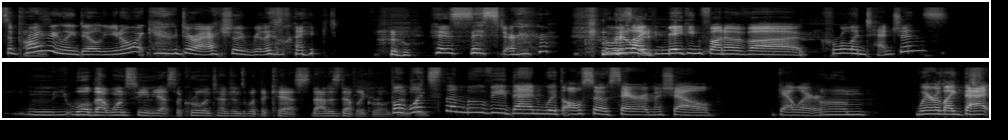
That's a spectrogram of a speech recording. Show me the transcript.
Surprisingly, Dyl, you know what character I actually really liked? sense. His sister, who was like making fun of uh cruel intentions. Mm, well, that one scene, yes, the cruel intentions with the kiss. That is definitely cruel. But what's the movie then with also Sarah Michelle Gellar, um? where like that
